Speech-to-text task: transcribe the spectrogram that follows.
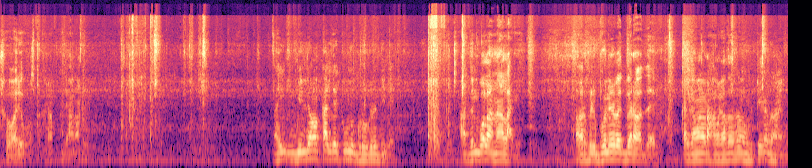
সবারই অবস্থা খারাপ খালি আমার না। ভাই বিলটা আমার কালকে একটু অনুগ্রহ করে দিবে আর দিন বলা না লাগে আর ফির বোনের বাদ বেরোয়া যায় না কালকে আমার একটা হালকা দাদা ঠিক আছে দাঁড়াবো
